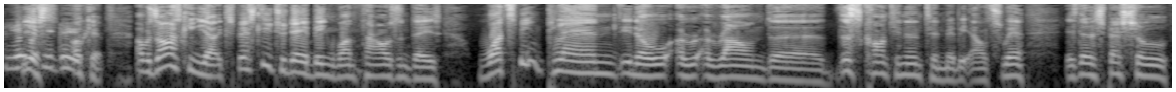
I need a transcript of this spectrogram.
yes, yes, you do. Okay. I was asking you, especially today being 1,000 days, what's being planned, you know, ar- around uh, this continent and maybe elsewhere? Is there a special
